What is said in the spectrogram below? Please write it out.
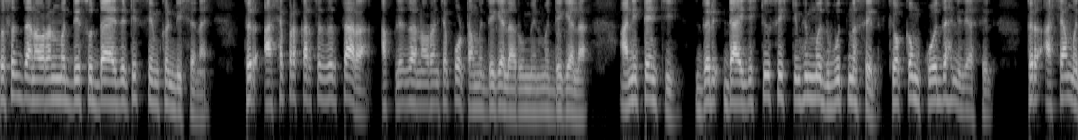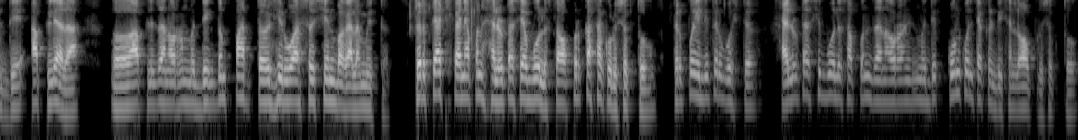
तसंच जनावरांमध्ये सुद्धा as it is same condition आहे. तर अशा प्रकारचा जर चारा आपल्या जनावरांच्या पोटामध्ये गेला रुमेनमध्ये गेला आणि त्यांची जर डायजेस्टिव्ह सिस्टीम ही मजबूत नसेल किंवा कमकुवत झालेली असेल तर अशामध्ये आपल्याला आपल्या जनावरांमध्ये एकदम पातळ हिरवं असं शेण बघायला मिळतं. तर त्या ठिकाणी आपण हॅलोटास या बोलसचा वापर कसा करू शकतो? तर पहिली तर गोष्ट हॅलोटास ही बोलस आपण जनावरांमध्ये कोणकोणत्या कंडिशनला वापरू शकतो?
